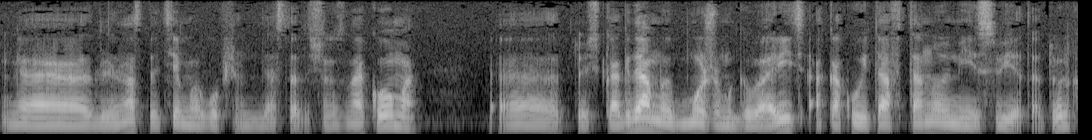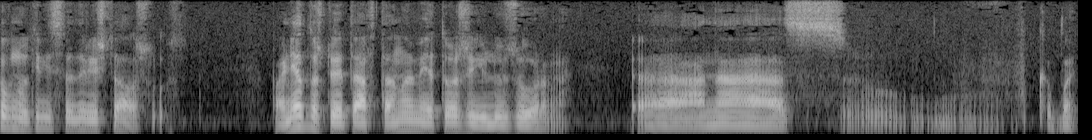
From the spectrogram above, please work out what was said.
э, для нас эта тема, в общем, достаточно знакома. Э, то есть, когда мы можем говорить о какой-то автономии света? Только внутри Садришталшус. Понятно, что эта автономия тоже иллюзорна. Э, она как бы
